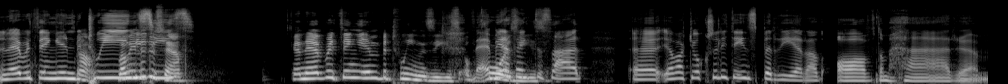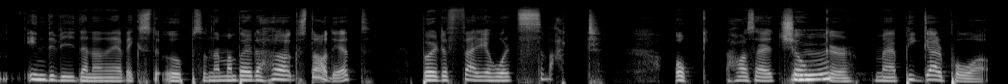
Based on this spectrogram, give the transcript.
And everything in Ja, between. vad ville du säga? And everything in between these, of Nej, men jag course. tänkte så här. Eh, jag vart ju också lite inspirerad av de här eh, individerna när jag växte upp. Så när man började högstadiet började färga håret svart och ha så här ett choker med piggar på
